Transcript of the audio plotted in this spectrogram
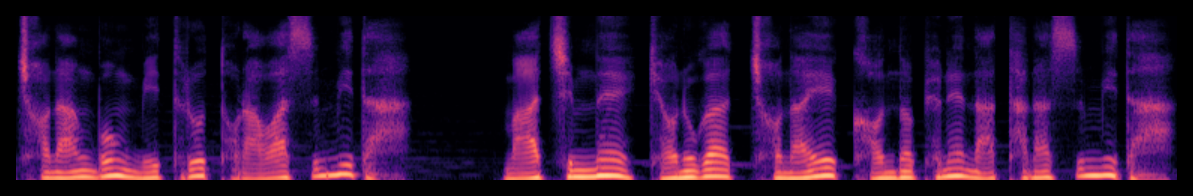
천왕봉 밑으로 돌아왔습니다. 마침내 견우가 천하의 건너편에 나타났습니다.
